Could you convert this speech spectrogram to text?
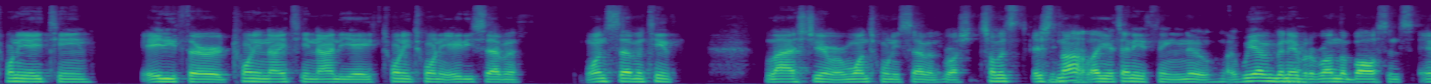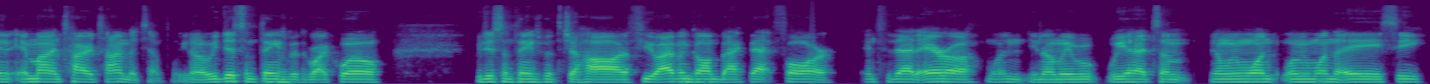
2018, 83rd, 2019, 98th, 2020, 87th, 117th last year, or 127th rushing. So it's it's not mm-hmm. like it's anything new. Like we haven't been able to run the ball since in, in my entire time at Temple. You know, we did some things mm-hmm. with Raquel, we did some things with Jihad, a few. I haven't mm-hmm. gone back that far into that era when you know I mean we had some you know we won when we won the AAC.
